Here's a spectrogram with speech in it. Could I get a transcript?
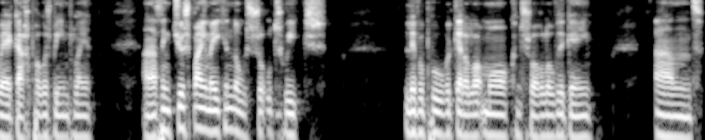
where Gakpo was being playing. And I think just by making those subtle tweaks, Liverpool would get a lot more control over the game. And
